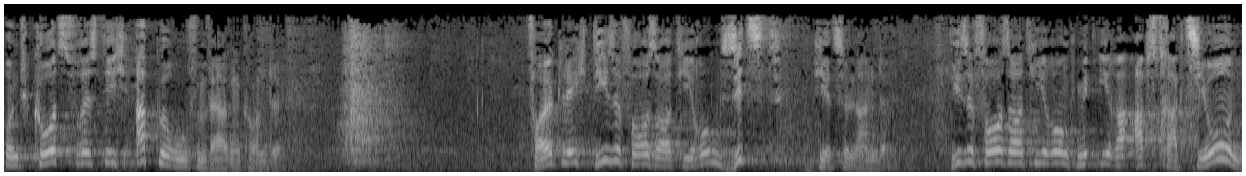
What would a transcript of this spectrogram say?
und kurzfristig abgerufen werden konnte. Folglich, diese Vorsortierung sitzt hierzulande. Diese Vorsortierung mit ihrer Abstraktion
